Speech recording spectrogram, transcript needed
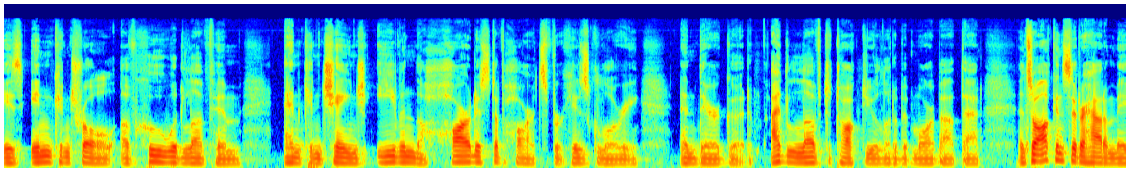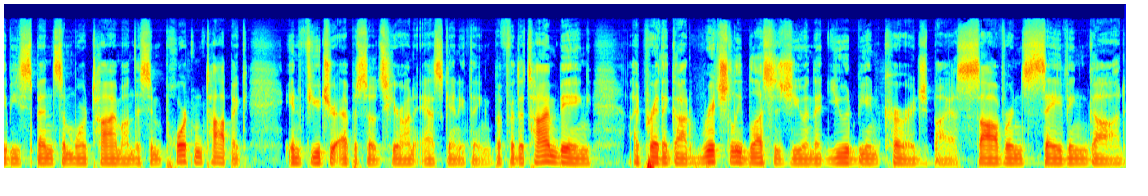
is in control of who would love him and can change even the hardest of hearts for His glory and their good. I'd love to talk to you a little bit more about that. And so I'll consider how to maybe spend some more time on this important topic in future episodes here on Ask Anything. But for the time being, I pray that God richly blesses you and that you would be encouraged by a sovereign, saving God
